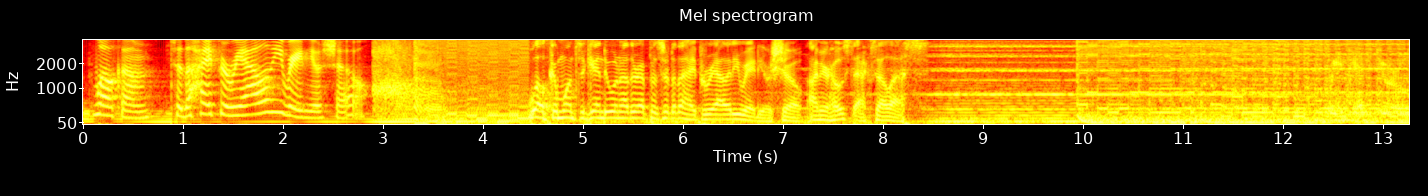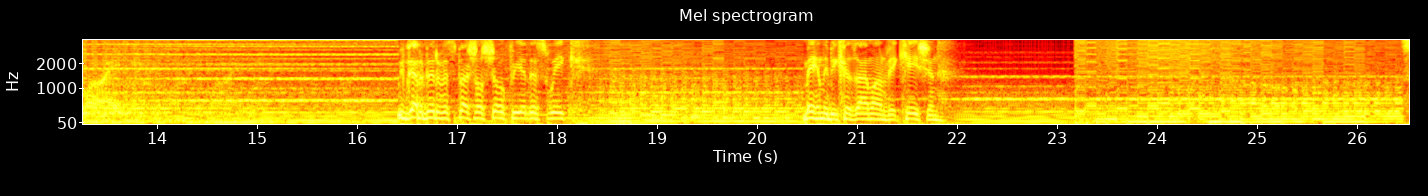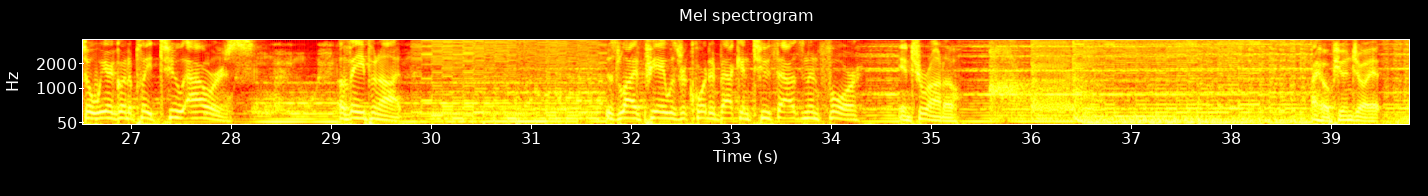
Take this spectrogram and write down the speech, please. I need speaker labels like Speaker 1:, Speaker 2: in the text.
Speaker 1: Welcome to the Hyper Reality Radio Show.
Speaker 2: Welcome once again to another episode of the Hyper Reality Radio Show. I'm your host, XLS.
Speaker 3: We get your mind.
Speaker 2: We've got a bit of a special show for you this week. Mainly because I'm on vacation. So we are going to play two hours of Apenaut. This live PA was recorded back in 2004 in Toronto. I hope you enjoy it.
